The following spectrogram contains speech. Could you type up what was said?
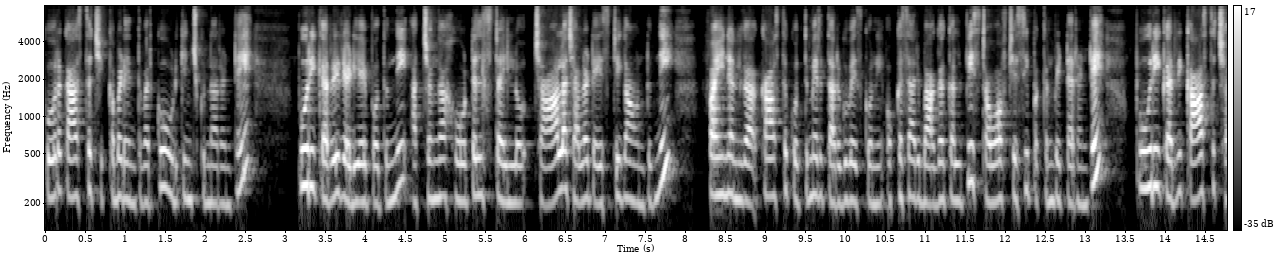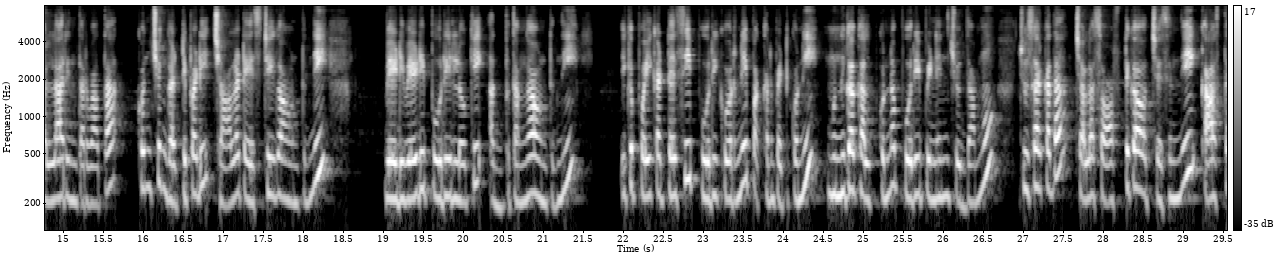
కూర కాస్త చిక్కబడేంత వరకు ఉడికించుకున్నారంటే పూరి కర్రీ రెడీ అయిపోతుంది. అచ్చంగా హోటల్ స్టైల్లో చాలా చాలా టేస్టీగా ఉంటుంది. ఫైనల్గా కాస్త కొత్తిమీర తరుగు వేసుకొని ఒక్కసారి బాగా కలిపి స్టవ్ ఆఫ్ చేసి పక్కన పెట్టారంటే పూరి కర్రీ కాస్త చల్లారిన తర్వాత కొంచెం గట్టిపడి చాలా టేస్టీగా ఉంటుంది. వేడి వేడి పూరీల్లోకి అద్భుతంగా ఉంటుంది. ఇక పొయ్యి కట్టేసి పూరీ కూరని పక్కన పెట్టుకొని ముందుగా కలుపుకున్న పూరీ పిండిని చూద్దాము. చూసారు కదా చాలా సాఫ్ట్గా వచ్చేసింది. కాస్త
